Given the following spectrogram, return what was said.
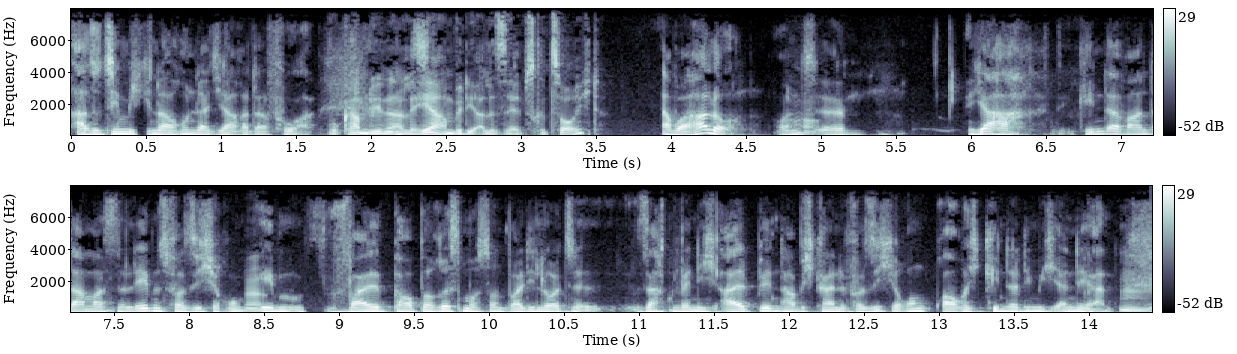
Also ziemlich genau 100 Jahre davor. Wo kamen die denn alle her? Haben wir die alle selbst gezeugt? Aber hallo. Und oh. ähm, Ja, Kinder waren damals eine Lebensversicherung, ja. eben weil Pauperismus und weil die Leute sagten, wenn ich alt bin, habe ich keine Versicherung, brauche ich Kinder, die mich ernähren. Mhm.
